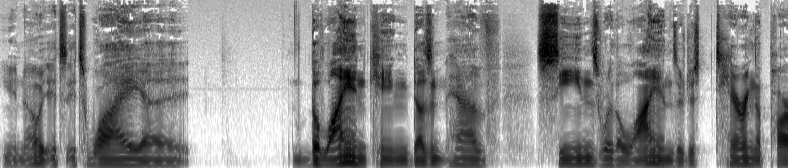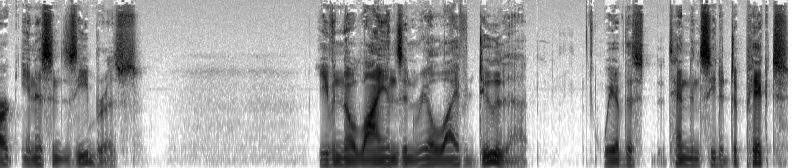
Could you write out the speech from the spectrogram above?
You know, it's it's why uh, the Lion King doesn't have scenes where the lions are just tearing apart innocent zebras even though lions in real life do that. We have this tendency to depict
